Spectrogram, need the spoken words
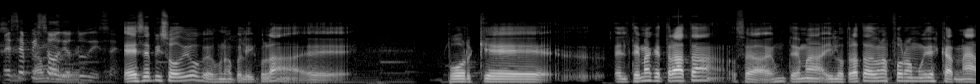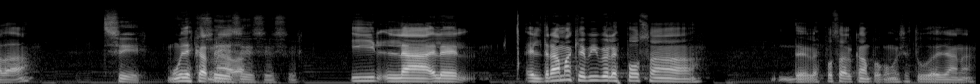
sí, Ese episodio, tú dices. Ese episodio, que es una película, eh, porque el tema que trata, o sea, es un tema, y lo trata de una forma muy descarnada, ¿ah? Sí. muy descarnada. Sí, sí, sí, sí. Y la, el, el- el drama que vive la esposa de la esposa del campo, como dices tú, Dayana,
